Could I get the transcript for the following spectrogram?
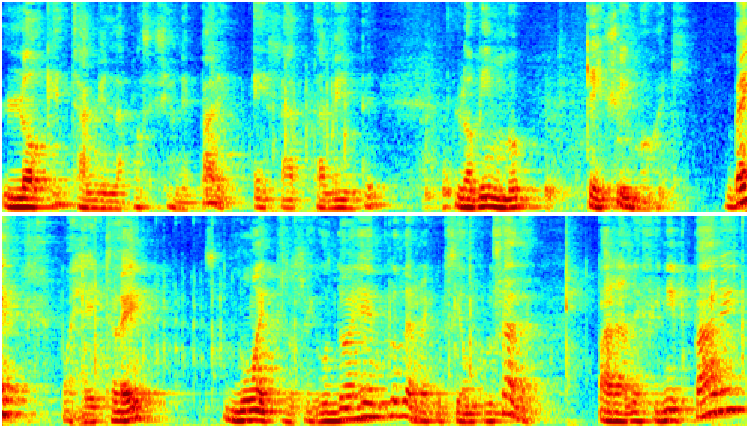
Los que están en las posiciones pares. Exactamente lo mismo que hicimos aquí. ¿Veis? Pues esto es nuestro segundo ejemplo de recursión cruzada. Para definir pares,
